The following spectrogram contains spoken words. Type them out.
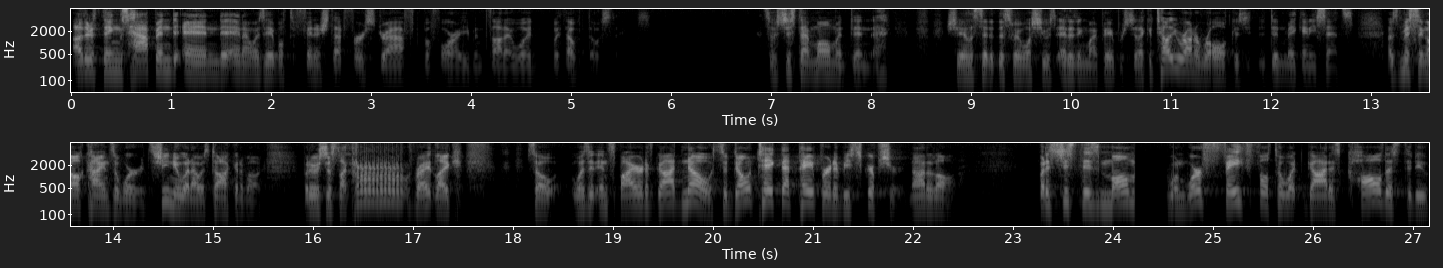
other things happened and, and I was able to finish that first draft before I even thought I would without those things. And so it's just that moment. And uh, Shayla said it this way while she was editing my paper. She said, I could tell you were on a roll because it didn't make any sense. I was missing all kinds of words. She knew what I was talking about. But it was just like, right? Like, so was it inspired of God? No. So don't take that paper to be scripture. Not at all. But it's just this moment when we're faithful to what God has called us to do,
